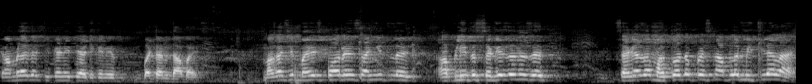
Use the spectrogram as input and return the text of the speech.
कमळाच्या ठिकाणी त्या ठिकाणी बटन दाबायचं. मगाशी महेश पवार यांनी सांगितलं आपली इथं सगळेजणच आहेत. सगळ्याचा महत्त्वाचा प्रश्न आपला मिटलेला आहे.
